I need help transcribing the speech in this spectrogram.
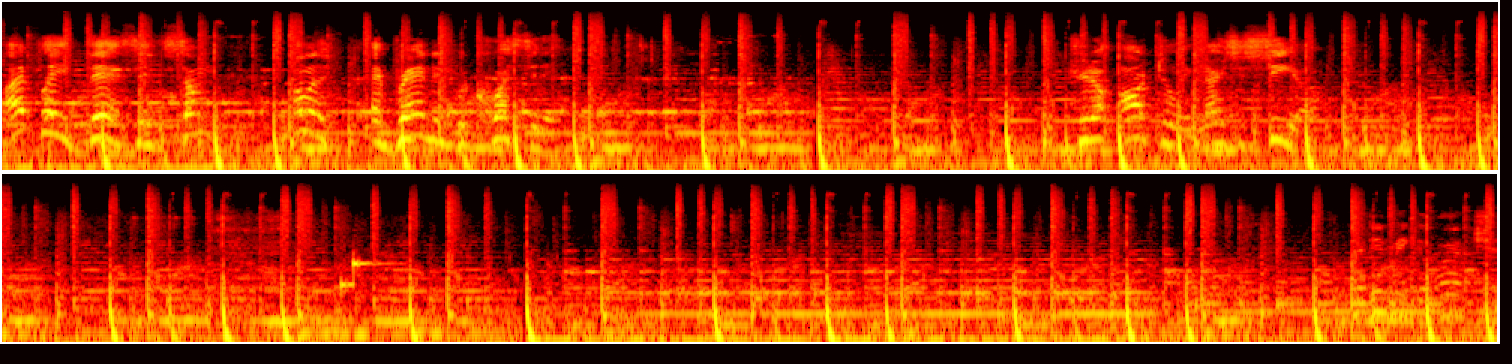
I played this and some, and Brandon requested it. Trina Octoly, nice to see ya. I didn't make a lunch.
